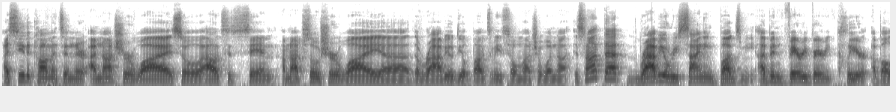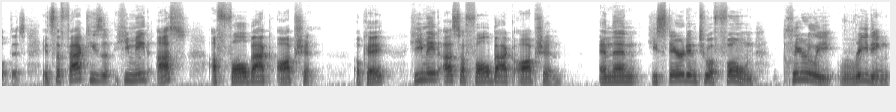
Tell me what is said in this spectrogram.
I see the comments in there. I'm not sure why. So Alex is saying I'm not so sure why uh, the Rabiot deal bugs me so much and whatnot. It's not that Rabiot resigning bugs me. I've been very very clear about this. It's the fact he's a, he made us a fallback option. Okay, he made us a fallback option, and then he stared into a phone, clearly reading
